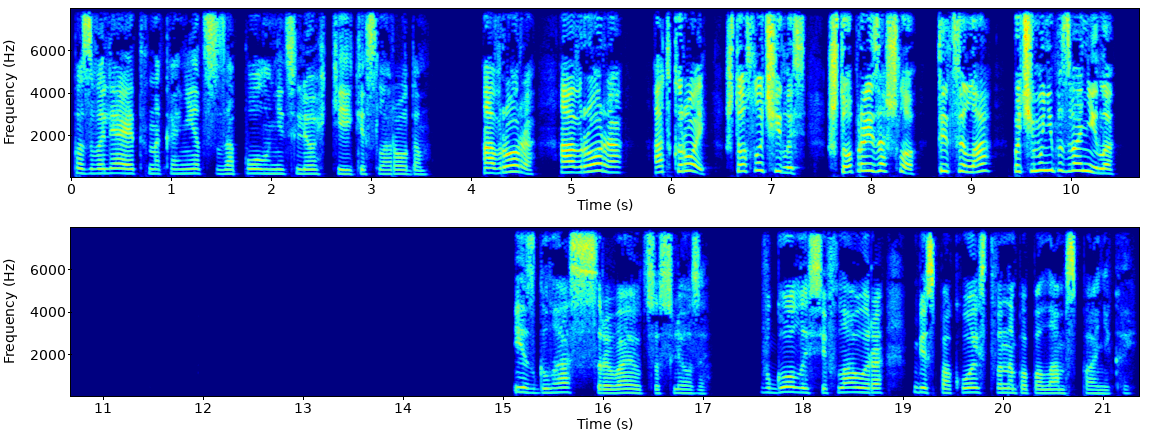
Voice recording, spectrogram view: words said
позволяет, наконец, заполнить легкие кислородом. «Аврора! Аврора! Открой! Что случилось? Что произошло? Ты цела? Почему не позвонила?» Из глаз срываются слезы. В голосе Флауэра беспокойство напополам с паникой.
